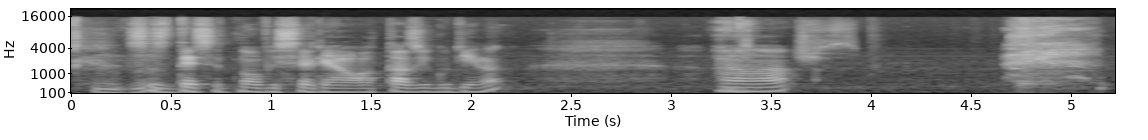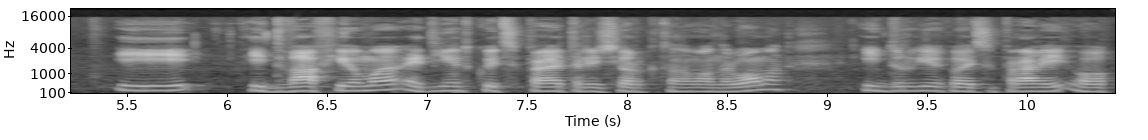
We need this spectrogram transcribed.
mm-hmm. с 10 нови сериала тази година. А, и, и два филма, един от които се прави от режисьорката на Wonder Woman и другия, който се прави от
